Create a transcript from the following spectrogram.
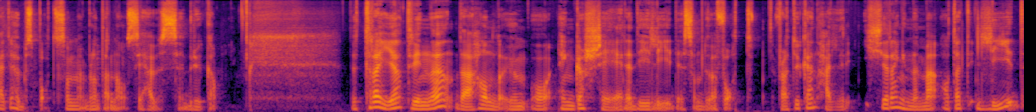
heter HubSpot, som bl.a. oss i Haus bruker. Det tredje trinnet det handler om å engasjere de leadene som du har fått. For at du kan heller ikke regne med at et lead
